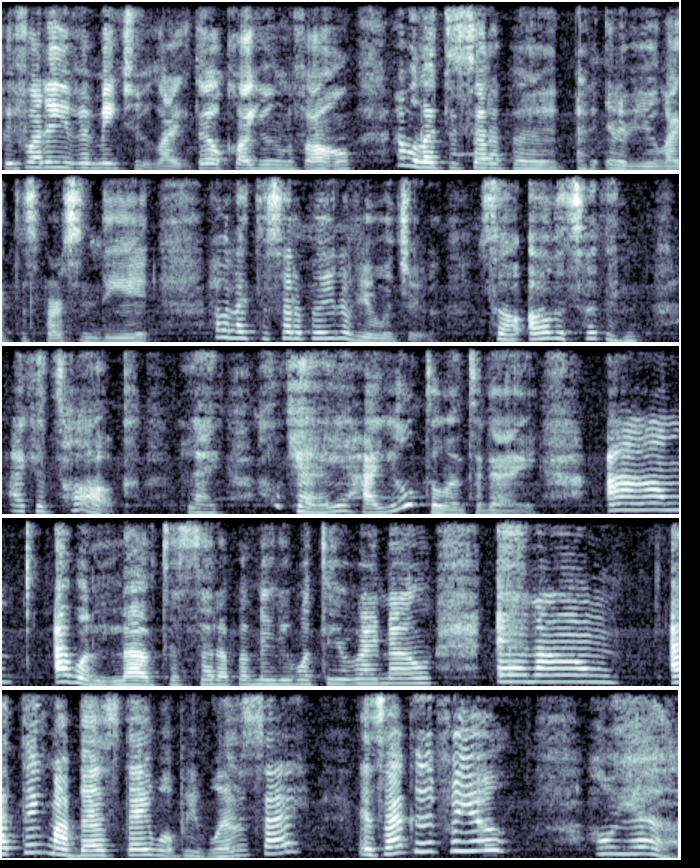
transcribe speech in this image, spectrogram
before they even meet you. Like they'll call you on the phone. I would like to set up a, an interview like this person did. I would like to set up an interview with you. So all of a sudden I can talk like, okay, how you doing today? Um, I would love to set up a meeting with you right now. And um I think my best day will be Wednesday. Is that good for you? Oh yeah,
